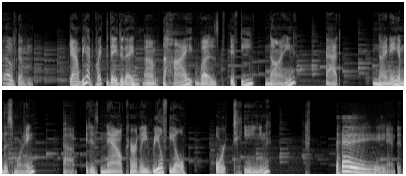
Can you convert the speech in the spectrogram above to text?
Welcome. Yeah, we had quite the day today. Um, the high was 59 at 9 a.m. this morning. Uh, it is now currently real feel 14, Hey, and it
